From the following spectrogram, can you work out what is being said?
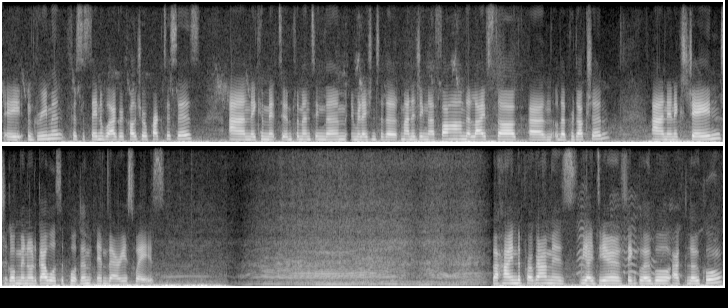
a agreement for sustainable agricultural practices and they commit to implementing them in relation to the, managing their farm, their livestock and their production. And in exchange, GOB Menorca will support them in various ways. Behind the program is the idea of Think Global, Act Local.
